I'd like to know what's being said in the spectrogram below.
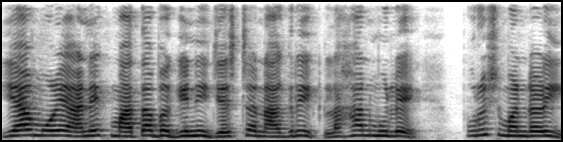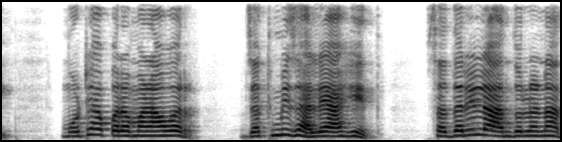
यामुळे अनेक माता भगिनी ज्येष्ठ नागरिक लहान मुले पुरुष मंडळी मोठ्या प्रमाणावर जखमी झाले आहेत. सदरील आंदोलनात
